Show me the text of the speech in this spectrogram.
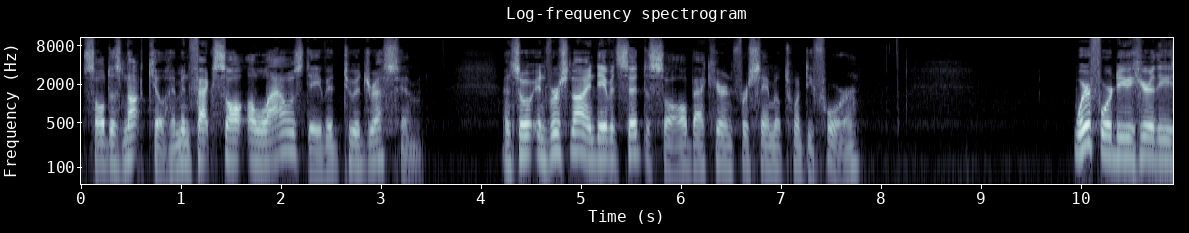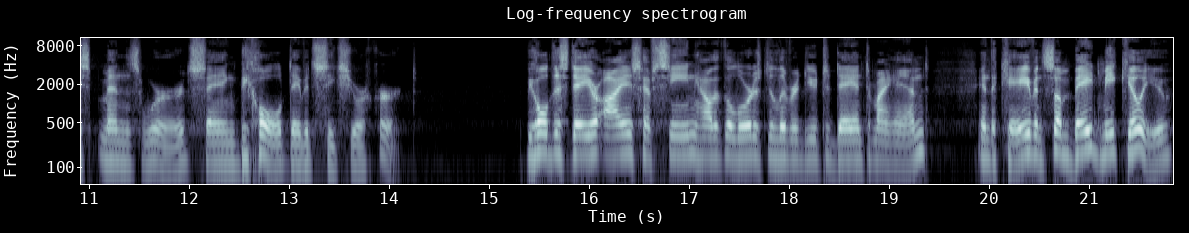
Saul does not kill him. In fact, Saul allows David to address him. And so in verse 9, David said to Saul, back here in 1 Samuel 24, Wherefore do you hear these men's words, saying, Behold, David seeks your hurt? Behold, this day your eyes have seen how that the Lord has delivered you today into my hand in the cave, and some bade me kill you.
